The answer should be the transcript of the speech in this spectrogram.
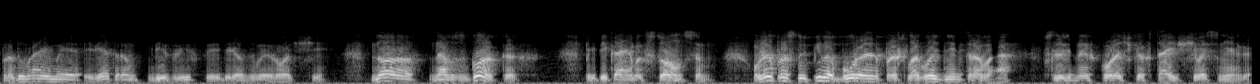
продуваемые ветром безлистые березовые рощи. Но на взгорках, припекаемых солнцем, уже проступила бурая прошлогодняя трава в слюдяных корочках тающего снега.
